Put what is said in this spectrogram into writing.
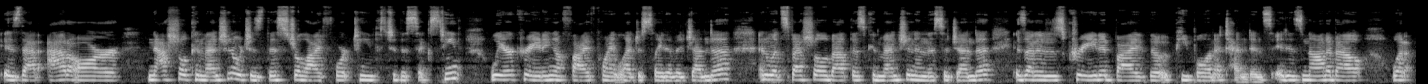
is that at our national convention, which is this July 14th to the 16th, we are creating a five point legislative agenda. And what's special about this convention and this agenda is that it is created by the people in attendance. It is not about what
